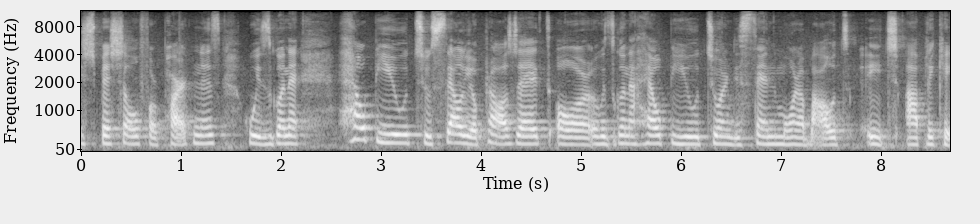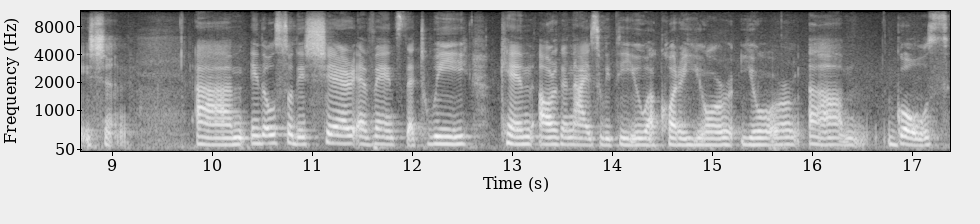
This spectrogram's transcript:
special for partners who is going to help you to sell your project or who's going to help you to understand more about each application um, and also the share events that we can organize with you according to your your um, goals.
